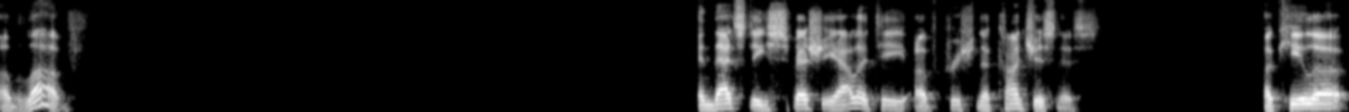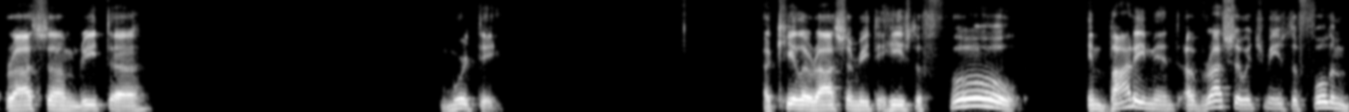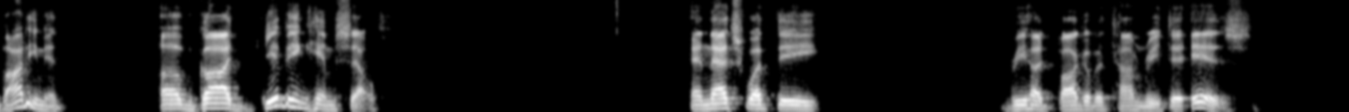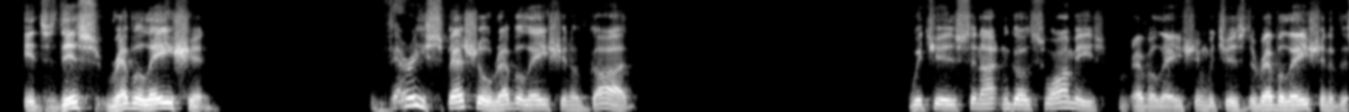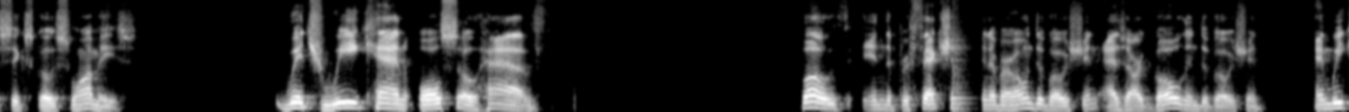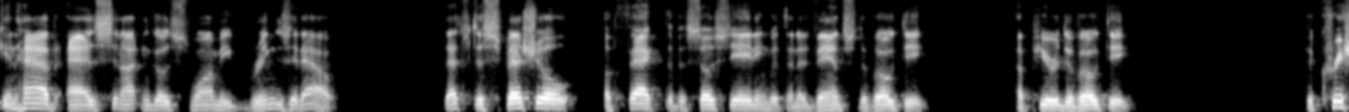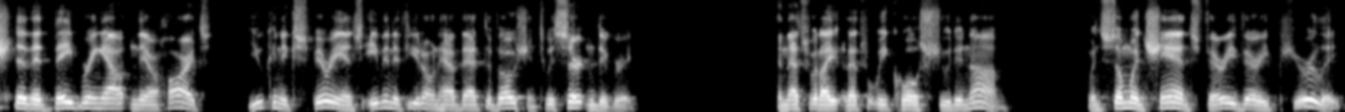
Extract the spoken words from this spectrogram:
of love And that's the speciality of Krishna consciousness. Akila Rasam Rita Murti. Akila Rasam Rita, he's the full embodiment of rasa, which means the full embodiment of God giving himself. And that's what the Brihad Bhagavatamrita is. It's this revelation, very special revelation of God, which is Sanatan Goswami's revelation, which is the revelation of the six Goswamis, which we can also have both in the perfection of our own devotion as our goal in devotion and we can have as Sanatan Goswami brings it out. That's the special effect of associating with an advanced devotee, a pure devotee. The Krishna that they bring out in their hearts, you can experience even if you don't have that devotion to a certain degree. And that's what I that's what we call Shuddhanam. When someone chants very, very purely,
